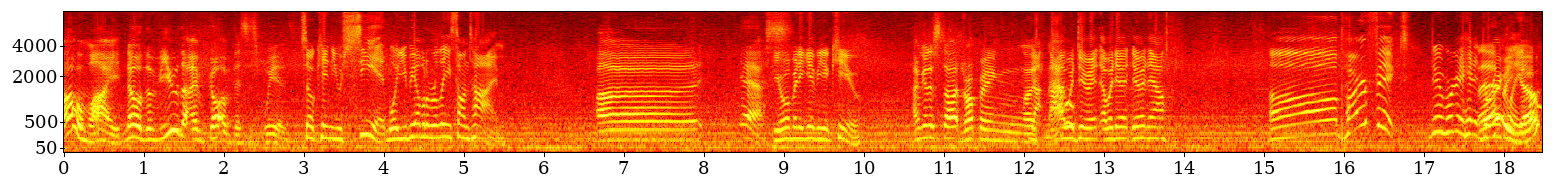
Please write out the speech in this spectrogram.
Oh my! No, the view that I've got of this is weird. So can you see it? Will you be able to release on time? Uh, yes. You want me to give you a cue? I'm gonna start dropping like Yeah, now. I would do it. I would do it. Do it now. Oh, perfect, dude. We're gonna hit it There directly. we go.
